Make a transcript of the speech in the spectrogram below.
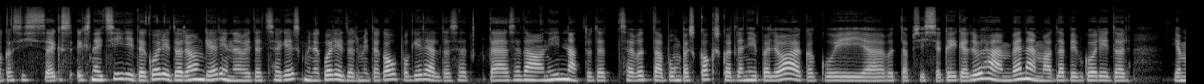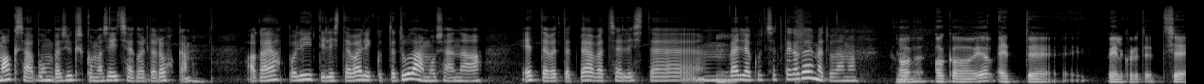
aga siis eks, eks neid siidide koridore ongi erinevaid, et see keskmine koridor, mida Kaupo kirjeldas, et äh, seda on hinnatud, et see võtab umbes kaks korda nii palju aega, kui äh, võtab siis see kõige lühem Venemaad läbiv koridor ja maksab umbes üks koma seitse korda rohkem. aga jah, poliitiliste valikute tulemusena ettevõtted peavad selliste hmm. väljakutsetega toime tulema aga jah, et eh, veel kord, et see,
